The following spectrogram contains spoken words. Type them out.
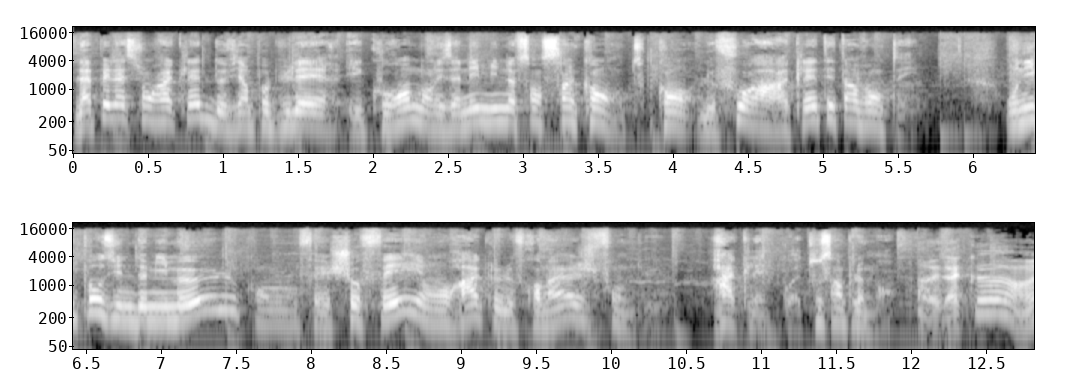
L'appellation raclette devient populaire et courante dans les années 1950, quand le four à raclette est inventé. On y pose une demi-meule qu'on fait chauffer et on racle le fromage fondu. Raclette, quoi, tout simplement. Ouais, d'accord,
